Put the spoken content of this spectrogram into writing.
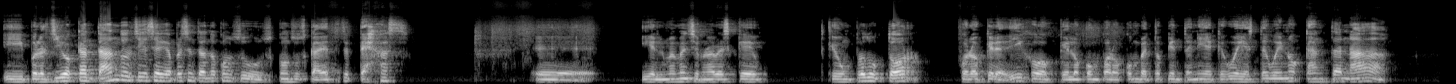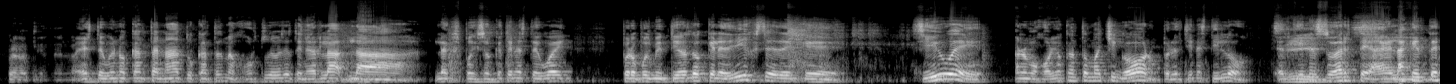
Y pero él siguió cantando, él sigue seguía presentando con sus, con sus cadetes de Texas. Eh, y él me mencionó una vez que, que un productor fue lo que le dijo, que lo comparó con Beto Quintanilla, que güey, este güey no canta nada. pero Este güey no canta nada, tú cantas mejor, tú debes de tener la, la, la exposición que tiene este güey. Pero pues mi tío es lo que le dije, de que, sí, güey, a lo mejor yo canto más chingón, pero él tiene estilo, él Sí, tiene suerte, a él la gente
